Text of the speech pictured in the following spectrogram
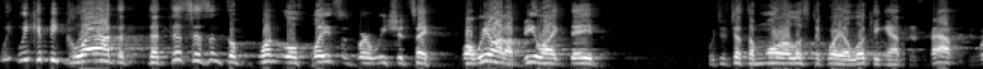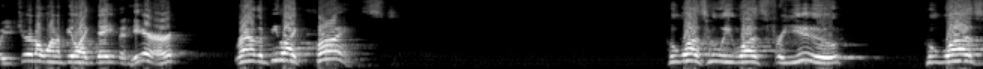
we, we can be glad that, that this isn't the, one of those places where we should say, well, we ought to be like David, which is just a moralistic way of looking at this passage. Well, you sure don't want to be like David here. Rather, be like Christ, who was who he was for you, who was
